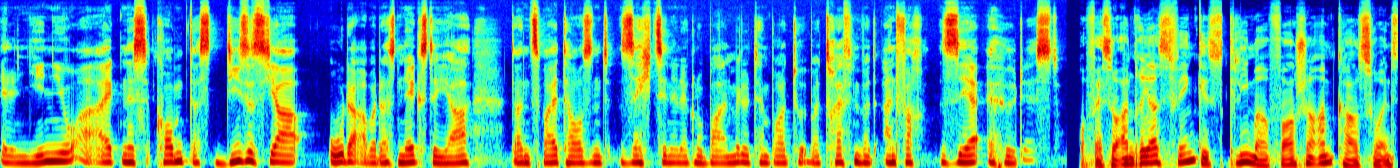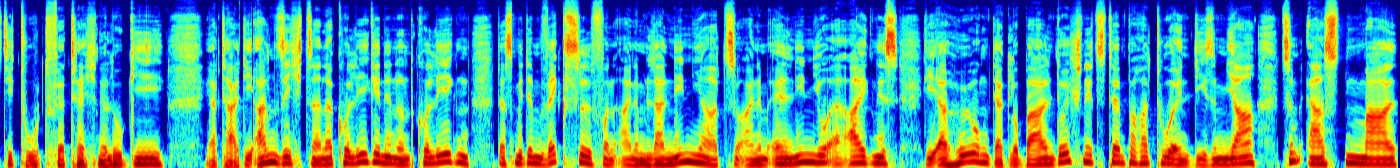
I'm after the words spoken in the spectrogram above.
El Niño-Ereignis kommt, dass dieses Jahr oder aber das nächste Jahr dann 2016 in der globalen Mitteltemperatur übertreffen wird, einfach sehr erhöht ist. Professor Andreas Fink ist Klimaforscher am Karlsruher Institut für Technologie. Er teilt die Ansicht seiner Kolleginnen und Kollegen, dass mit dem Wechsel von einem La Nina zu einem El Niño-Ereignis die Erhöhung der globalen Durchschnittstemperatur in diesem Jahr zum ersten Mal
